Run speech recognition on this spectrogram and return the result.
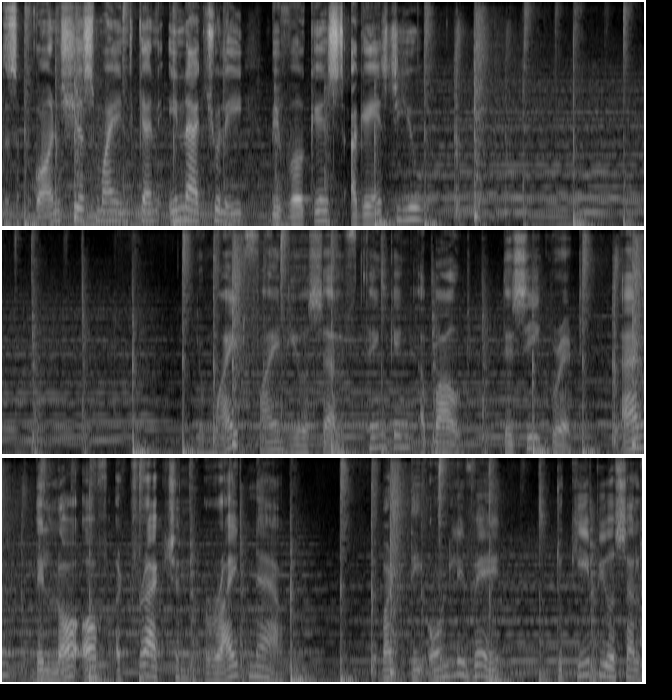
the subconscious mind can inactually be working against you? You might find yourself thinking about the secret and the law of attraction right now. But the only way to keep yourself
